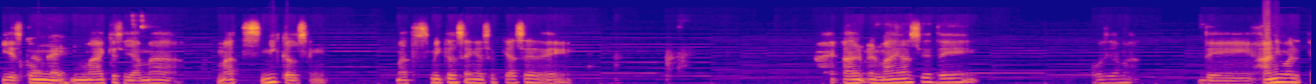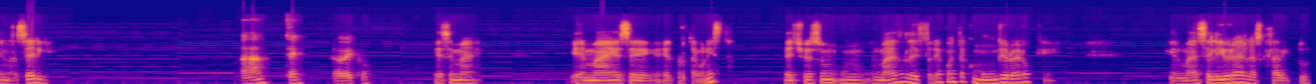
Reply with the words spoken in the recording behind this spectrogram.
Y es con un mae que se llama Mats Mikkelsen. Mats Mikkelsen es el que hace de. El mae hace de. ¿Cómo se llama? De Hannibal en la serie. Ajá, sí, lo ubico. Ese mae. Y el mae es eh, el protagonista. De hecho, es un, un- el mae, la historia cuenta como un guerrero que, que el mae se libra de la esclavitud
